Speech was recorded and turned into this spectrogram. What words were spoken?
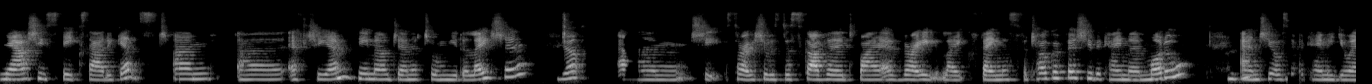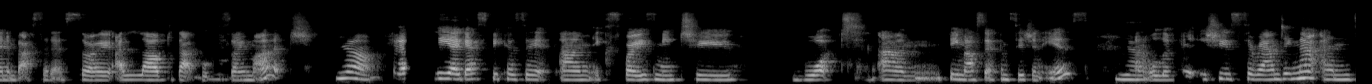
now she speaks out against um, uh, FGM, female genital mutilation. Yep. Um, she sorry, she was discovered by a very like famous photographer. She became a model, mm-hmm. and she also became a UN ambassador. So I loved that book so much. Yeah. Firstly, I guess because it um, exposed me to what um, female circumcision is yeah. and all of the issues surrounding that, and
